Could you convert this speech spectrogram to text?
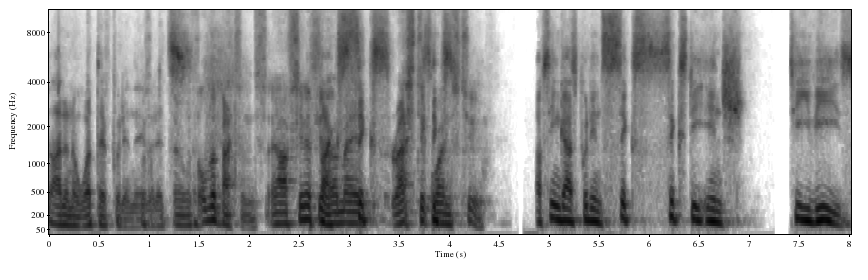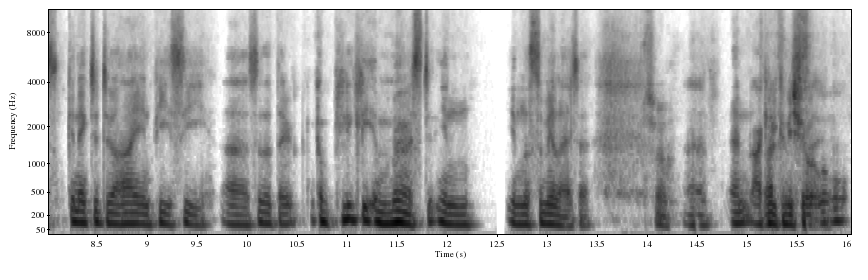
I don't know what they've put in there, but Uh, it's with all the buttons. I've seen a few like six- rustic six- ones too. I've seen guys put in six 60 inch TVs connected to a high end PC uh, so that they're completely immersed in in the simulator. Sure. Uh, and I can, can be sure all,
